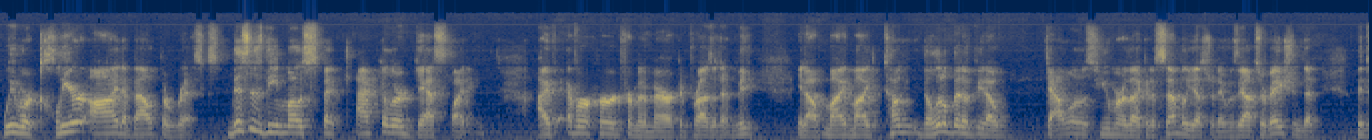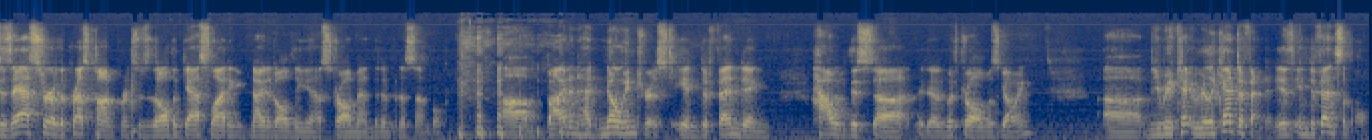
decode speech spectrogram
"We were clear-eyed about the risks." This is the most spectacular gaslighting I've ever heard from an American president. Me, you know, my my tongue, the little bit of you know gallows humor that I could assemble yesterday was the observation that the disaster of the press conference was that all the gaslighting ignited all the uh, straw men that had been assembled. um, Biden had no interest in defending how this uh, withdrawal was going. Uh, you really can't, really can't defend it. It is indefensible.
